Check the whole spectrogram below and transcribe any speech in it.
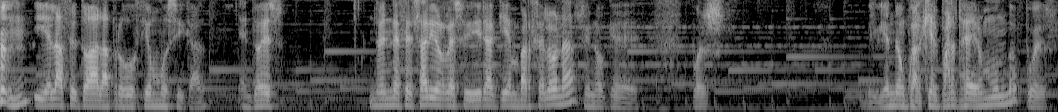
y él hace toda la producción musical. Entonces, no es necesario residir aquí en Barcelona, sino que, pues, viviendo en cualquier parte del mundo, pues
